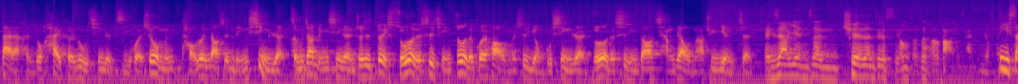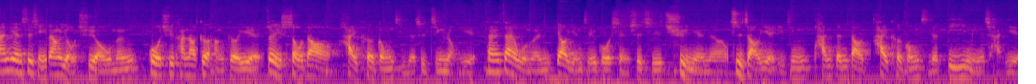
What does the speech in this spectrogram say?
带来很多骇客入侵的机会，所以我们讨论到是零信任。什么叫零信任？就是对所有的事情、所有的规划，我们是永不信任，所有的事情都要强调我们要去验证，等于是要验证确认这个使用者是合法的才能用。第三件事情非常有趣哦，我们过去看到各行各业最受到骇客攻击的是金融业，但是在我们调研结果显示，其实去年呢，制造业已经攀登到骇客攻击的第一名的产业。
